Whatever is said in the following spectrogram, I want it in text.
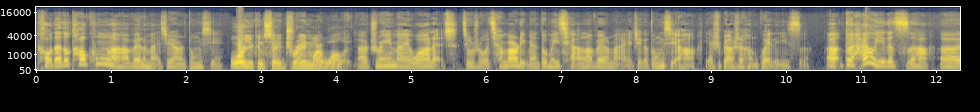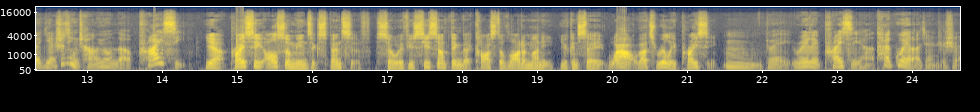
口袋都掏空了哈，为了买这样东西。 Or you can say, drain my wallet. 呃，drain my wallet 就是我钱包里面都没钱了，为了买这个东西哈，也是表示很贵的意思。呃，对，还有一个词哈，呃，也是挺常用的，pricey。 Yeah, pricey also means expensive. So if you see something that costs a lot of money, you can say, wow, that's really pricey. 嗯，对，really pricey 哈，太贵了，简直是。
